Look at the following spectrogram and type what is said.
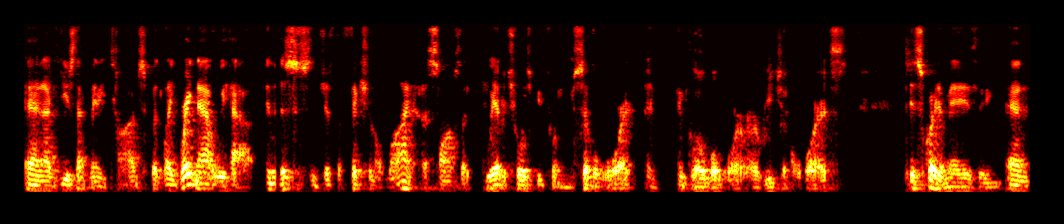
And I've used that many times. But like right now we have, and this is just a fictional line in a song. It's like we have a choice between civil war and, and global war or regional war. It's it's quite amazing. And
